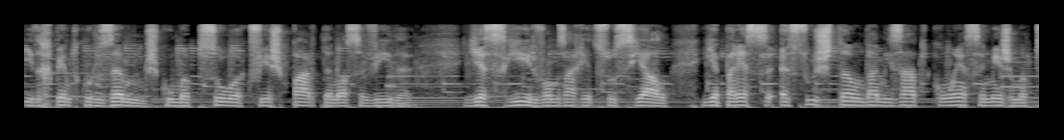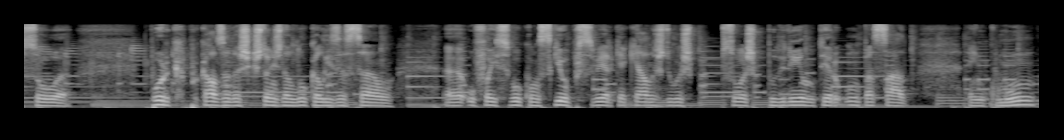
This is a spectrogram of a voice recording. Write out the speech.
e de repente cruzamos com uma pessoa que fez parte da nossa vida e a seguir vamos à rede social e aparece a sugestão da amizade com essa mesma pessoa porque por causa das questões da localização o Facebook conseguiu perceber que aquelas duas pessoas poderiam ter um passado em comum.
